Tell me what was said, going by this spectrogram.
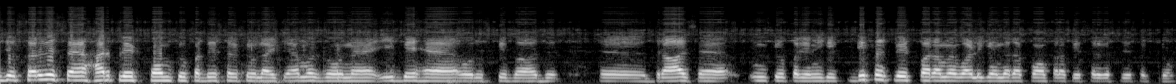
जो सर्विस है, हर प्लेटफॉर्म के ऊपर दे सकते हो लाइक अमेजोन है ईबे है, और उसके बाद द्राज है, उनके ऊपर यानी कि डिफरेंट प्लेटफॉर्म है वर्ल्ड के अंदर आप वहाँ पर आप ये सर्विस दे सकते हो।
